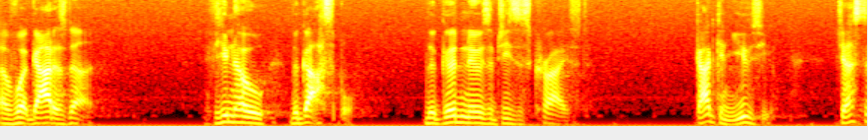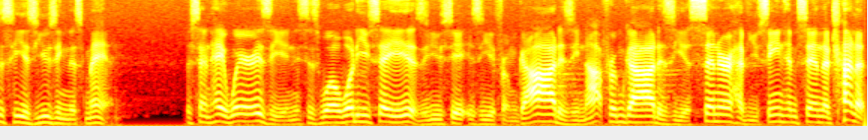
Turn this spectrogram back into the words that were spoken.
of what God has done, if you know the gospel, the good news of Jesus Christ, God can use you just as He is using this man. They're saying, hey, where is he? And he says, well, what do you say he is? You say, is he from God? Is he not from God? Is he a sinner? Have you seen him sin? They're trying to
